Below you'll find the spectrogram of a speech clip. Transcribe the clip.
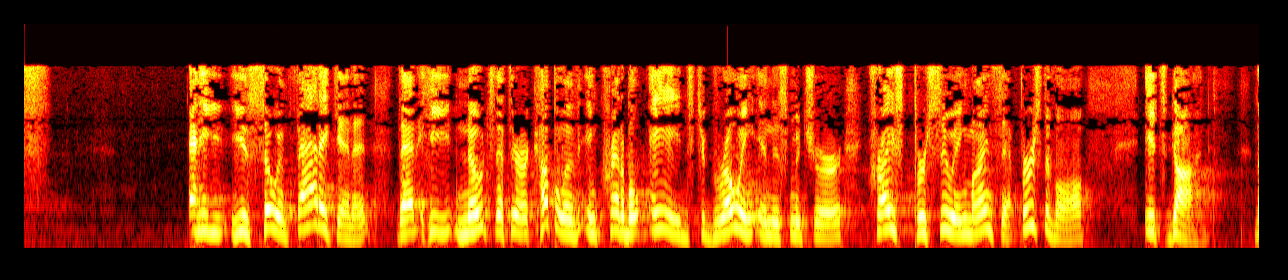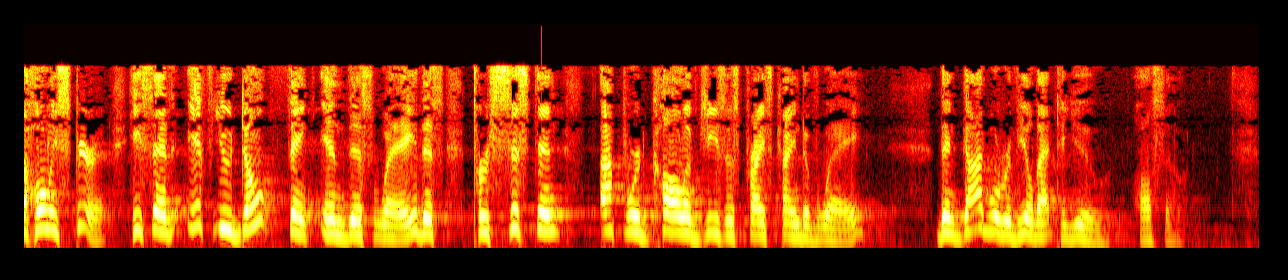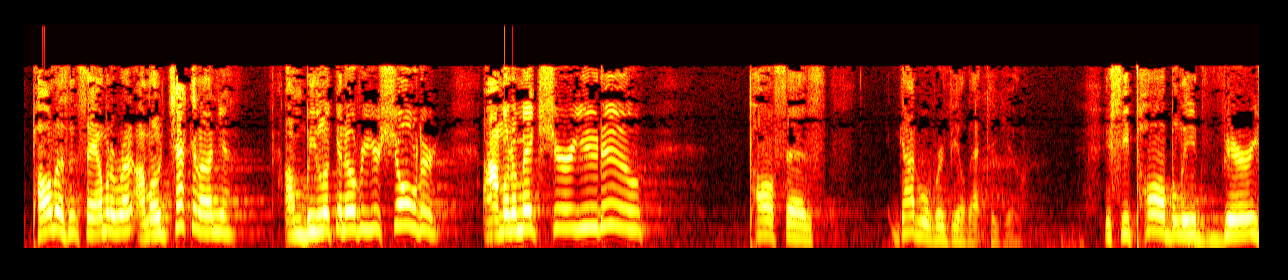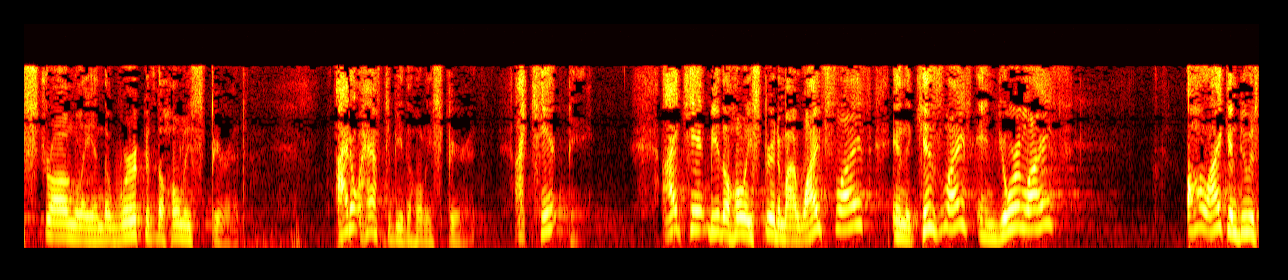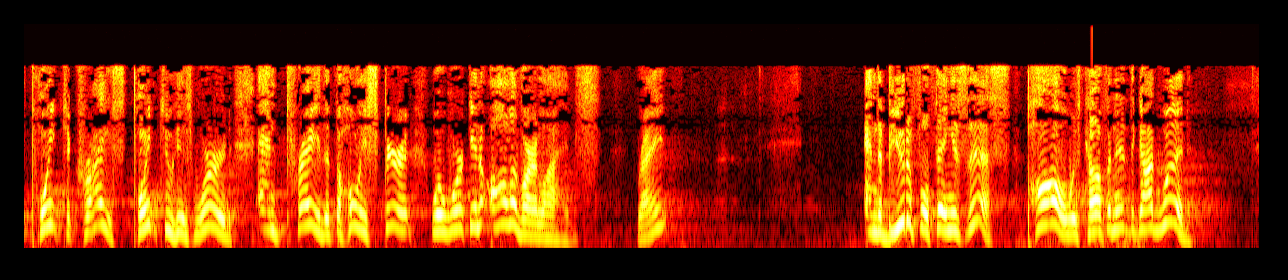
And he, he is so emphatic in it that he notes that there are a couple of incredible aids to growing in this mature, Christ pursuing mindset. First of all, it's God. The Holy Spirit. He said, if you don't think in this way, this persistent, upward call of Jesus Christ kind of way, then God will reveal that to you also. Paul doesn't say, I'm gonna run, I'm gonna check it on you. I'm gonna be looking over your shoulder. I'm gonna make sure you do. Paul says, God will reveal that to you. You see, Paul believed very strongly in the work of the Holy Spirit. I don't have to be the Holy Spirit. I can't be. I can't be the Holy Spirit in my wife's life, in the kid's life, in your life. All I can do is point to Christ, point to His Word, and pray that the Holy Spirit will work in all of our lives. Right? And the beautiful thing is this. Paul was confident that God would.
